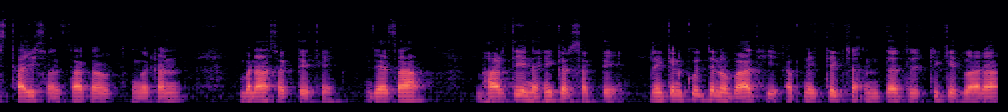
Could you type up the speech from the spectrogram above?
स्थायी संस्था का संगठन बना सकते थे, जैसा भारतीय नहीं कर सकते। लेकिन कुछ दिनों बाद ही अपनी तीक्ष्ण अंतर्दृष्टि के द्वारा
